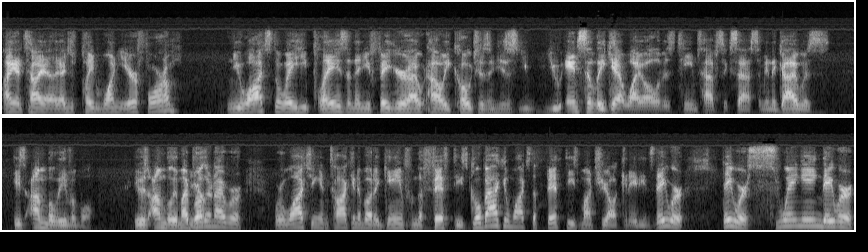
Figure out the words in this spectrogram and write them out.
I gotta tell you, I just played one year for him. And you watch the way he plays, and then you figure out how he coaches, and you just you you instantly get why all of his teams have success. I mean, the guy was he's unbelievable. He was unbelievable. My Yeah. brother and I were were watching and talking about a game from the 50s. Go back and watch the 50s Montreal Canadiens. They were they were swinging. They were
